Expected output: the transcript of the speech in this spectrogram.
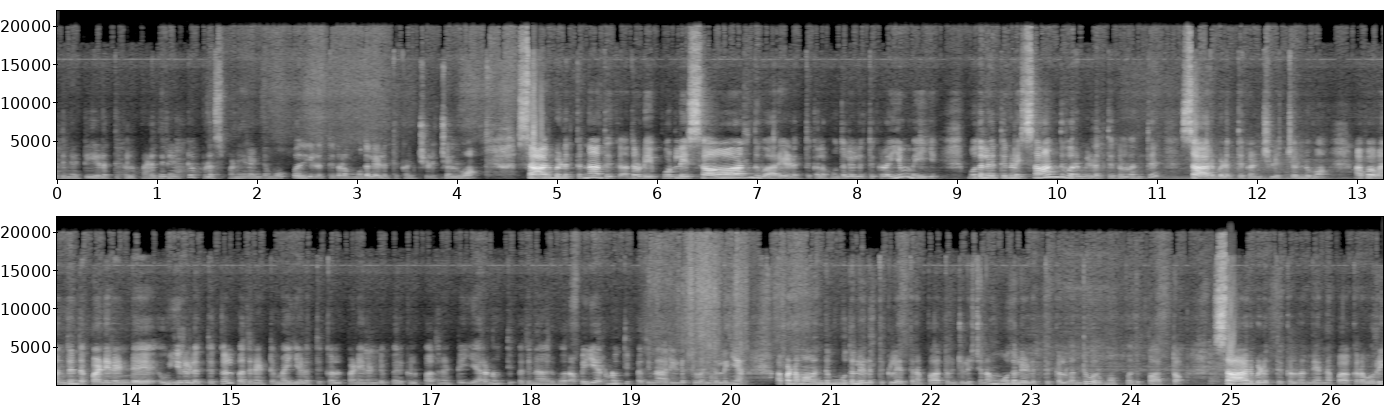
பதினெட்டு எழுத்துக்கள். பதினெட்டு ப்ளஸ் பன்னிரெண்டு முப்பது எழுத்துக்களை முதல் எழுத்துக்கள் சொல்லி சொல்லுவோம். சார்பு எழுத்துன்னா அதுக்கு அதோடைய பொருளை சார்ந்து வர எழுத்துக்களை முதல் எழுத்துக்களையும் மெய் முதல் எழுத்துக்களை சார்ந்து வரும் எழுத்துக்கள் வந்து சார்பு எழுத்துக்கள்னு சொல்லி சொல்லுவோம். அப்போ வந்து இந்த பன்னிரெண்டு உயிர் எழுத்துக்கள் பதினெட்டு மையெழுத்துக்கள் பன்னிரெண்டு பேருக்கள் பதினெட்டு இரநூத்தி பதினாறு வரும். அப்போ இரநூத்தி பதினாறு எழுத்து வருது இல்லையா? அப்போ நம்ம வந்து முதல் எழுத்துக்கள் எத்தனை பார்த்தோம்னு சொல்லி சொன்னால் முதல் எழுத்துக்கள் வந்து ஒரு முப்பது பார்த்தோம். சார்பு எழுத்துக்கள் வந்து என்ன பார்க்குறோம்? ஒரு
